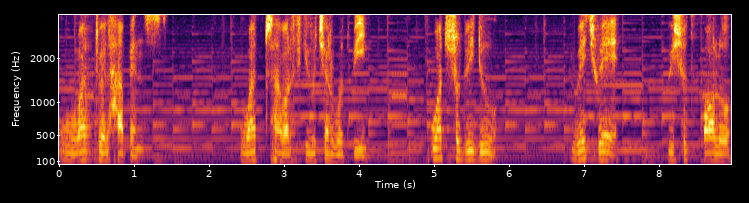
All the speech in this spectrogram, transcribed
what will happen, what our future would be. What should we do? Which way we should follow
